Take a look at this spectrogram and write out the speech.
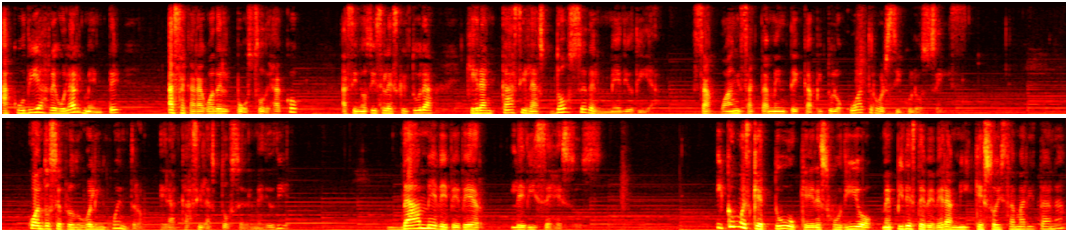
acudía regularmente a sacar agua del pozo de Jacob. Así nos dice la escritura que eran casi las 12 del mediodía. San Juan exactamente capítulo 4 versículo 6. Cuando se produjo el encuentro, eran casi las 12 del mediodía. Dame de beber, le dice Jesús. ¿Y cómo es que tú, que eres judío, me pides de beber a mí, que soy samaritana?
